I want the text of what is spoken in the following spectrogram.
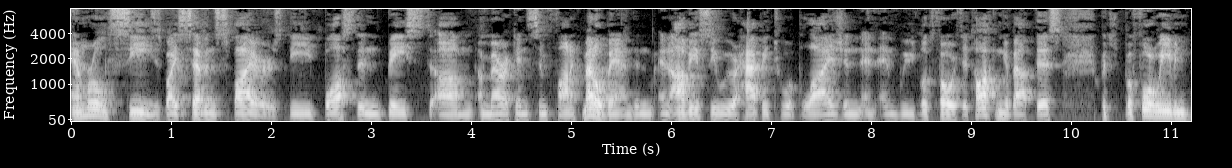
Emerald Seas by Seven Spires, the Boston-based um, American symphonic metal band, and, and obviously we were happy to oblige, and, and, and we look forward to talking about this. But before we even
